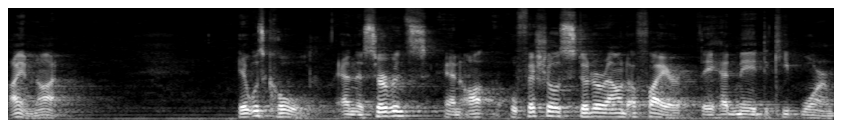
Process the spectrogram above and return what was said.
I am not. It was cold, and the servants and officials stood around a fire they had made to keep warm.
